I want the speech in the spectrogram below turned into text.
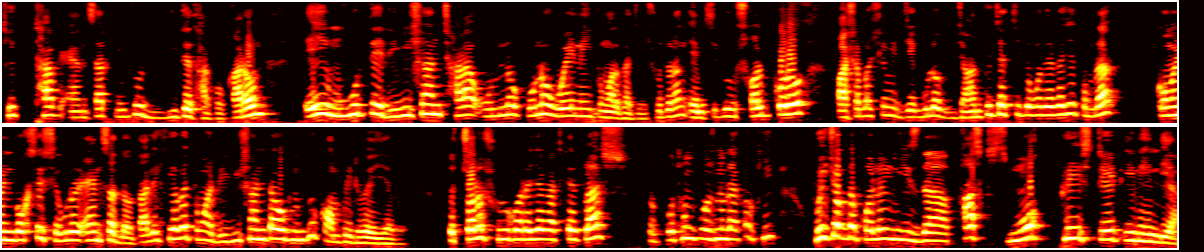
ঠিকঠাক অ্যান্সার কিন্তু দিতে থাকো। কারণ এই মুহূর্তে রিভিশন ছাড়া অন্য কোনো ওয়ে নেই তোমার কাছে। সুতরাং এমসিকিউ সলভ করো, পাশাপাশি আমি যেগুলো জানতে চাচ্ছি তোমাদের কাছে, তোমরা কমেন্ট বক্সে সেগুলোর অ্যান্সার দাও। তাহলে কী হবে? তোমার রিভিশনটাও কিন্তু কমপ্লিট হয়ে যাবে। তো চলো শুরু করা যাক আজকের ক্লাস তো প্রথম প্রশ্ন দেখো কি which of the following is the first smoke free state in India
